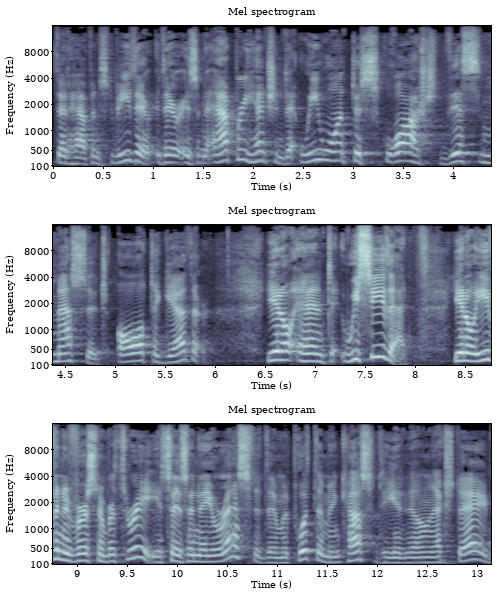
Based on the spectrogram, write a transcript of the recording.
that happens to be there. There is an apprehension that we want to squash this message altogether. You know, and we see that. You know, even in verse number three, it says, And they arrested them and put them in custody until the next day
